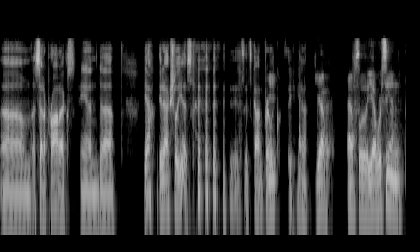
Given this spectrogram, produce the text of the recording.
um, a set of products, and uh, yeah, it actually is. it's it's gone fairly quickly. Yeah. Yeah. Absolutely, yeah. We're seeing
